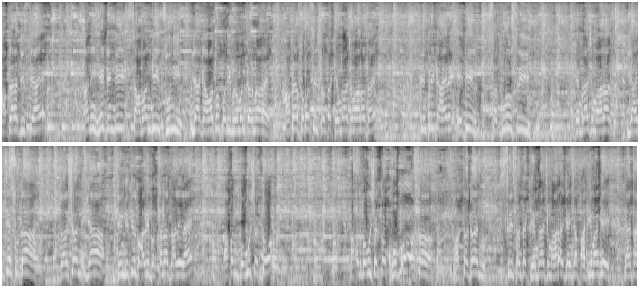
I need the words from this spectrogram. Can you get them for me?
आपल्याला दिसते आहे. आणि ही दिंडी सावंगी जुनी या गावातून परिभ्रमण करणार आहे. आपल्यासोबत श्री संत खेमराज महाराज आहे. पिंपरी कायर येथील सद्गुरू श्री खेमराज महाराज यांचे सुद्धा दर्शन या दिंडीतील भावी भक्तांना झालेलं आहे. आपण बघू शकतो. बघू शकतो खूप असं भक्तगण श्री संत खेमराज महाराज यांच्या पाठीमागे त्यांचा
